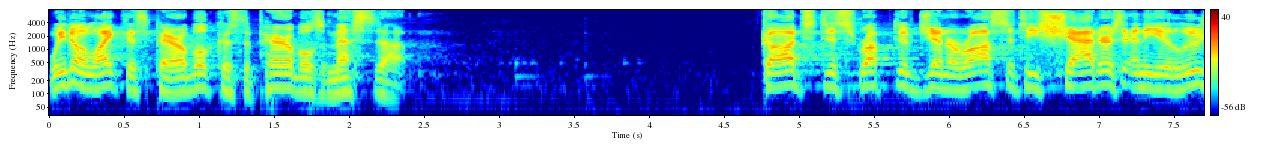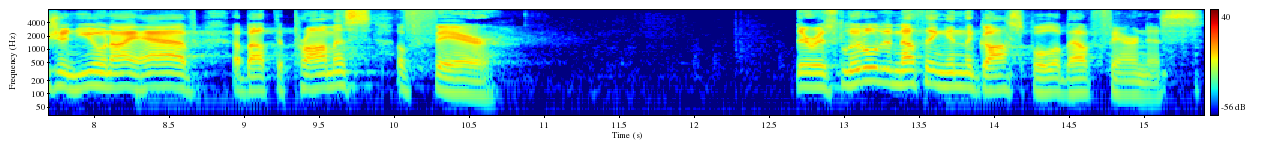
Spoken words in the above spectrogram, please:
We don't like this parable because the parable's messed up. God's disruptive generosity shatters any illusion you and I have about the promise of fair. There is little to nothing in the gospel about fairness.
